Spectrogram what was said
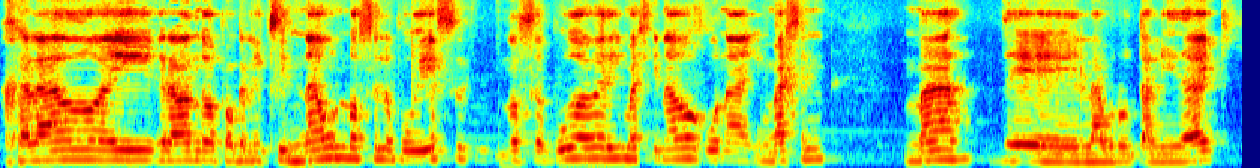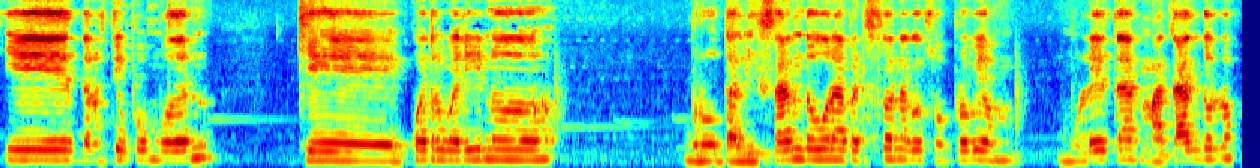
jalado ahí grabando Apocalipsis Now, no se lo pudiese, no se pudo haber imaginado una imagen más de la brutalidad que de los tiempos modernos que cuatro marinos brutalizando a una persona con sus propias muletas, matándolo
